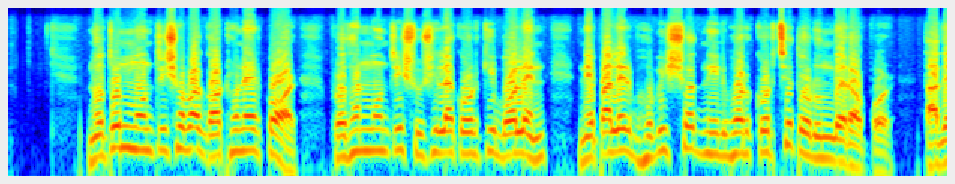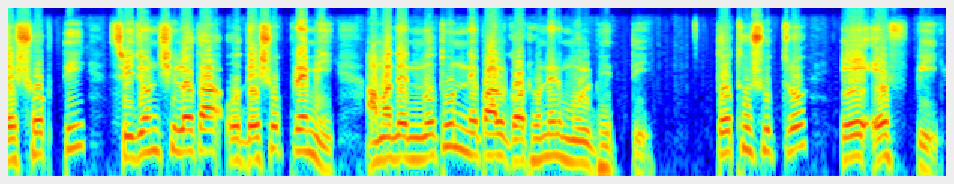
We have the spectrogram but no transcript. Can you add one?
নতুন মন্ত্রিসভা গঠনের পর প্রধানমন্ত্রী সুশীলা কর্কি বলেন, নেপালের ভবিষ্যৎ নির্ভর করছে তরুণদের ওপর। তাদের শক্তি, সৃজনশীলতা ও দেশপ্রেমী আমাদের নতুন নেপাল গঠনের মূল ভিত্তি। তথ্যসূত্র এএফপি।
